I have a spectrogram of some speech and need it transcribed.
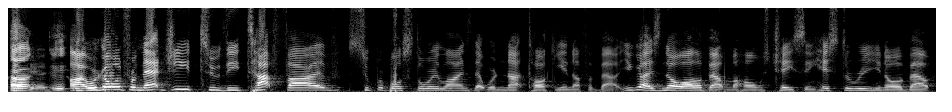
They Uh, did. it- All right, we're going from that G to the top five Super Bowl storylines that we're not talking enough about. You guys know all about Mahomes chasing history. You know about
